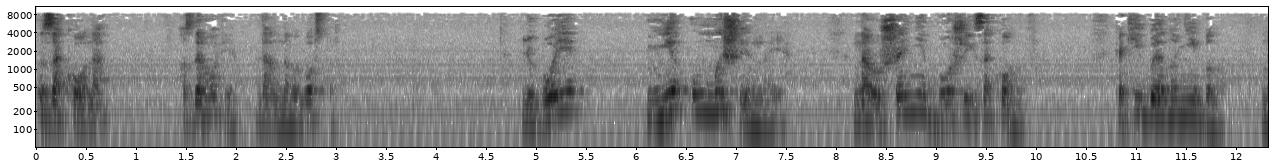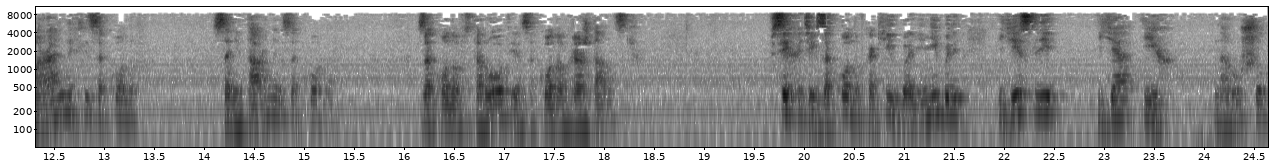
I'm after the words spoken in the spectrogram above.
закона о здоровье данного Господу любое неумышленное нарушение Божьих законов, каких бы оно ни было, моральных ли законов, санитарных законов, законов здоровья, законов гражданских, всех этих законов, каких бы они ни были, если я их нарушил,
